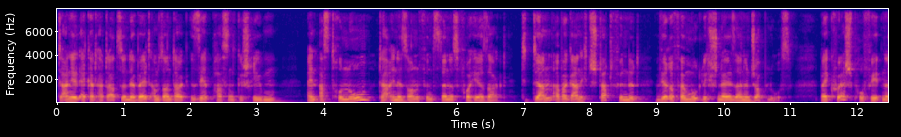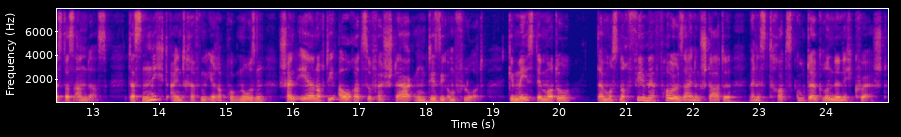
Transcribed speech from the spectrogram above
Daniel Eckert hat dazu in der Welt am Sonntag sehr passend geschrieben, ein Astronom, der eine Sonnenfinsternis vorhersagt, die dann aber gar nicht stattfindet, wäre vermutlich schnell seinen Job los. Bei Crash-Propheten ist das anders. Das Nicht-Eintreffen ihrer Prognosen scheint eher noch die Aura zu verstärken, die sie umflort gemäß dem Motto, da muss noch viel mehr faul sein im Staate, wenn es trotz guter Gründe nicht crasht.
